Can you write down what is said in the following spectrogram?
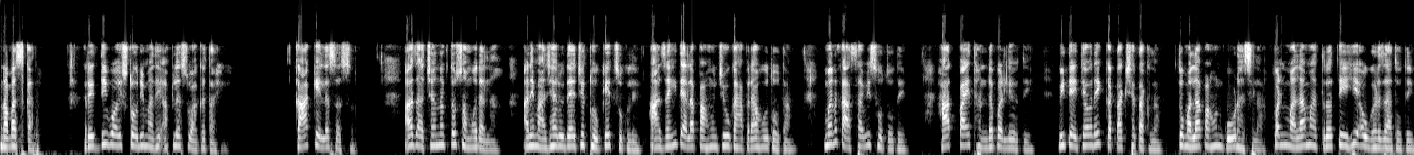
नमस्कार. रेद्दी वॉइस स्टोरीमध्ये आपलं स्वागत आहे. का केलंस असं? आज अचानक तो समोर आला आणि माझ्या हृदयाचे ठोकेच चुकले. आजही त्याला पाहून जीव घाबरा होत होता. मन कासावीस होत होते. हात पाय थंड पडले होते. मी त्याच्यावर एक कटाक्ष टाकला. तो मला पाहून गोड हसला. पण मला मात्र तेही अवघड जात होते.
